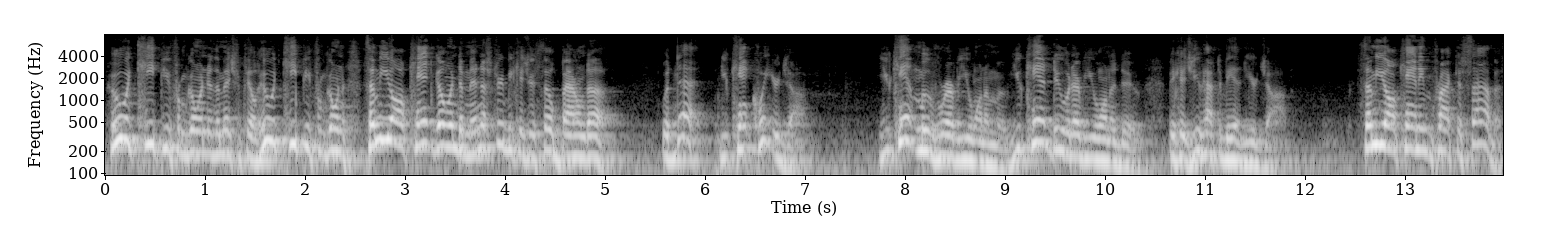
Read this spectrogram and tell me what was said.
Who would keep you from going to the mission field? Who would keep you from going? Some of you all can't go into ministry because you're so bound up with debt. You can't quit your job. You can't move wherever you want to move. You can't do whatever you want to do because you have to be at your job. Some of y'all can't even practice Sabbath.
